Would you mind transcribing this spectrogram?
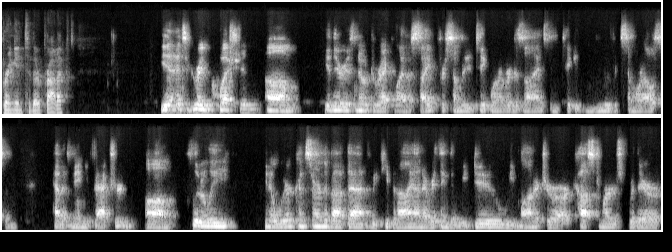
bring into their product? Yeah, it's a great question. Um, yeah, there is no direct line of sight for somebody to take one of our designs and take it and move it somewhere else and have it manufactured. Um, clearly, you know, we're concerned about that. We keep an eye on everything that we do. We monitor our customers for their,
